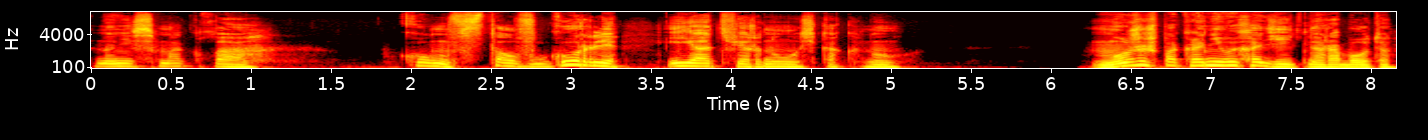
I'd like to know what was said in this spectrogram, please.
но не смогла. Ком встал в горле, и я отвернулась к окну. «Можешь пока не выходить на работу».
